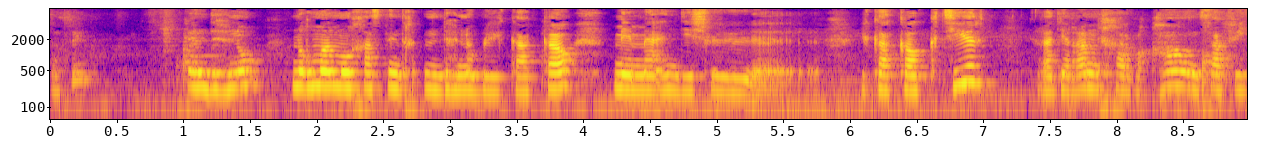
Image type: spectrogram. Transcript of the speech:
صافي. كندهنو. normalement خاصني ندهنو بالكاكاو mais ما عنديش الكاكاو كتير. غادي غير نخربقها ونصافي.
